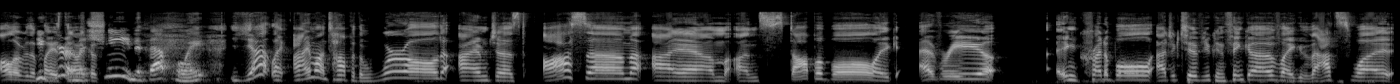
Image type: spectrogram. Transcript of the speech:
all over the you place. You're a machine at that point. Yeah, like I'm on top of the world. I'm just awesome. I am unstoppable. Like every incredible adjective you can think of, like that's what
